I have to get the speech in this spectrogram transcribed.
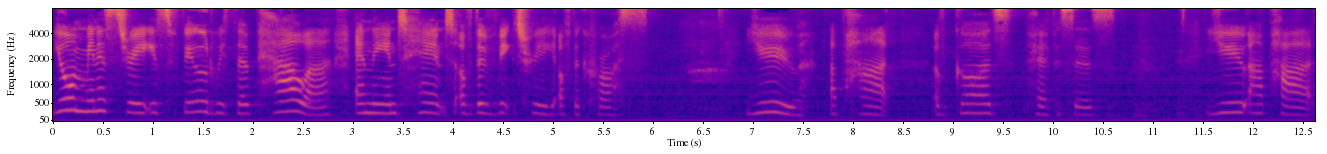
Your ministry is filled with the power and the intent of the victory of the cross. You are part of God's purposes. You are part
